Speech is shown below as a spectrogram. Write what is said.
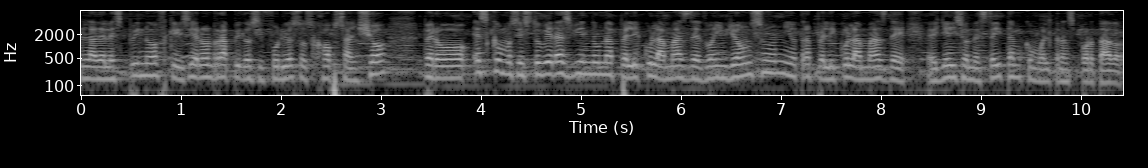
la del spin-off que hicieron Rápidos y Furiosos Hobbs and Shaw, pero es como si estuvieras viendo una película más de Dwayne Johnson y otra película más de eh, Jason Statham como el transportador,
